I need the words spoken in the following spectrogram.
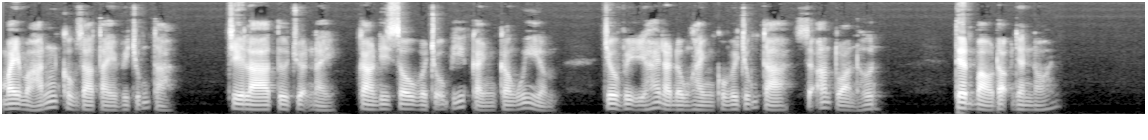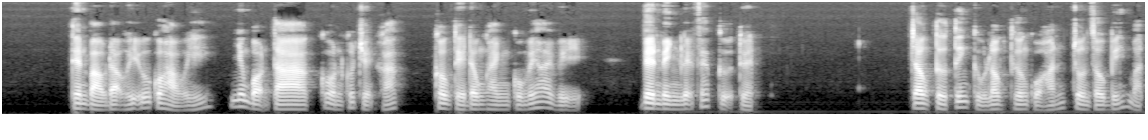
May mà hắn không ra tay với chúng ta. Chỉ là từ chuyện này, càng đi sâu vào chỗ bí cảnh càng nguy hiểm. Chư vị hay là đồng hành cùng với chúng ta sẽ an toàn hơn. Thiên bảo đạo nhân nói. Thiên bảo đạo hữu có hảo ý, nhưng bọn ta còn có chuyện khác, không thể đồng hành cùng với hai vị. Viên mình lễ phép cự tuyệt. Trong từ tinh cửu long thương của hắn trôn giấu bí mật,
